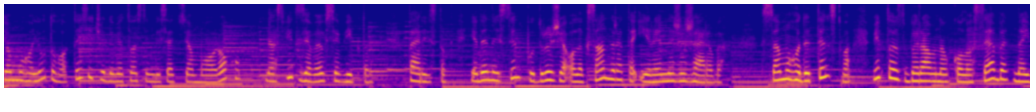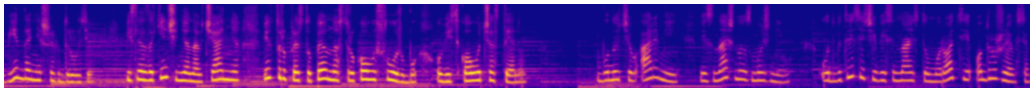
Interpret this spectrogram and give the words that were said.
7 лютого 1977 року на світ з'явився Віктор, первісток, єдиний син подружжя Олександра та Ірини Жежерових. З самого дитинства Віктор збирав навколо себе найвідданіших друзів. Після закінчення навчання Віктор приступив на строкову службу у військову частину. Будучи в армії, він значно змужнів. У 2018 році одружився.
